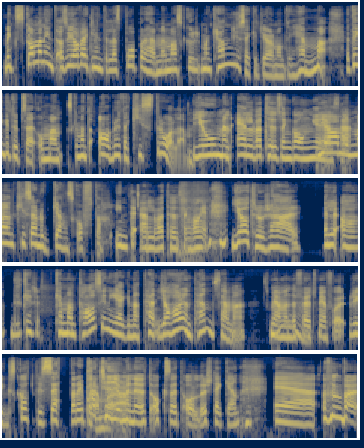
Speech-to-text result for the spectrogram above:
Men ska man inte, alltså jag har verkligen inte läst på på det här, men man, skulle, man kan ju säkert göra någonting hemma. Jag tänker typ så här, om man, ska man inte avbryta kissstrålen? Jo, men 11 000 gånger. Ja, Elsa. men man kissar ändå ganska ofta. Inte 11 000 gånger. Jag tror så här. Eller ja, kanske, kan man ta sin egna tens? Jag har en tens hemma som jag använde förut men jag får ryggskott Sätta dig på och bara. minut, också ett ålderstecken. Eh, bara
